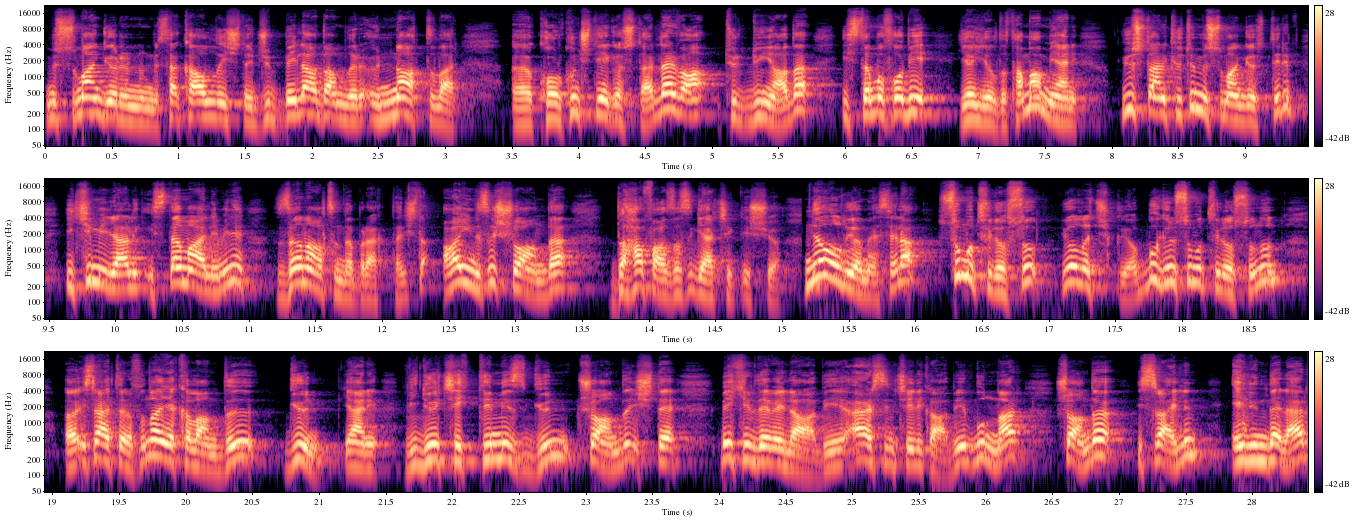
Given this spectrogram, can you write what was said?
Müslüman görünümlü, sakallı işte cübbeli adamları önüne attılar. E, korkunç diye gösterdiler ve Türk dünyada İslamofobi yayıldı tamam mı? Yani 100 tane kötü Müslüman gösterip 2 milyarlık İslam alemini zan altında bıraktılar. İşte aynısı şu anda daha fazlası gerçekleşiyor. Ne oluyor mesela? Sumut filosu yola çıkıyor. Bugün Sumut filosunun e, İsrail tarafından yakalandığı gün. Yani videoyu çektiğimiz gün şu anda işte Bekir Develi abi, Ersin Çelik abi bunlar şu anda İsrail'in elindeler.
